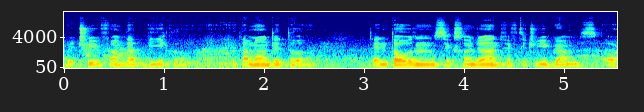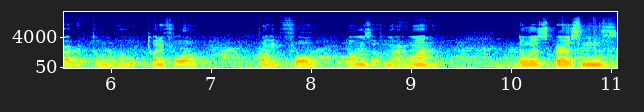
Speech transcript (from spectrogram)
retrieved from that vehicle. Uh, it amounted to 10,653 grams or 24.4 pounds of marijuana. Those persons,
